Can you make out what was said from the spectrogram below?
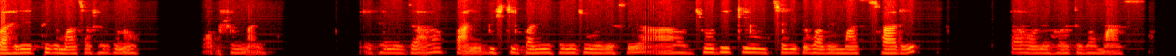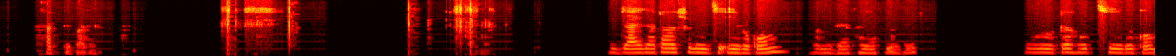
বাইরের থেকে মাছ আসার কোনো অপশন নাই। এখানে যা পানি, বৃষ্টির পানি এখানে জমে গেছে। আর যদি কেউ ইচ্ছাকৃত ভাবে মাছ ছাড়ে, তাহলে হয়তো বা মাছ থাকতে পারে। জায়গাটা আসলে যে এরকম, আমি দেখাই আপনাদের। পুরোটা হচ্ছে এরকম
